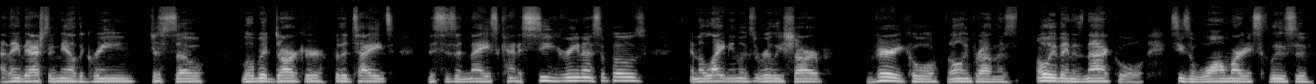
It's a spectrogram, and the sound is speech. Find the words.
I think they actually nailed the green just so a little bit darker for the tights. This is a nice kind of sea green, I suppose. And the lightning looks really sharp. Very cool. The only problem is, only thing is not cool. He's a Walmart exclusive.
